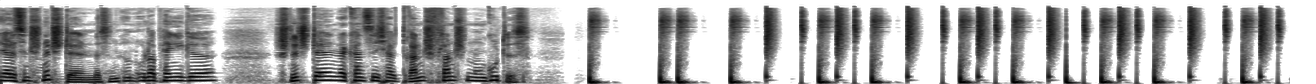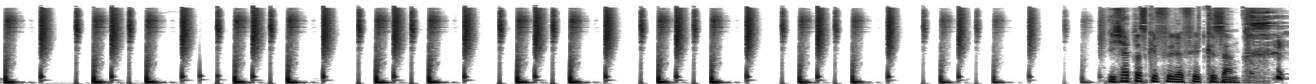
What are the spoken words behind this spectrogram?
Ja, das sind Schnittstellen. Das sind unabhängige Schnittstellen, da kannst du dich halt dran flanschen und gut ist. Ich habe das Gefühl, da fehlt Gesang.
